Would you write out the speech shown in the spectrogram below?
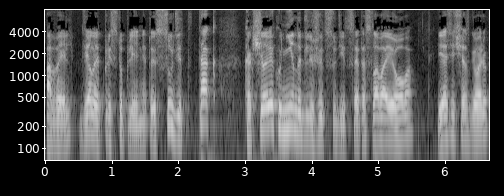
Авель, делает преступление, то есть судит так, как человеку не надлежит судиться. Это слова Иова – я сейчас говорю.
